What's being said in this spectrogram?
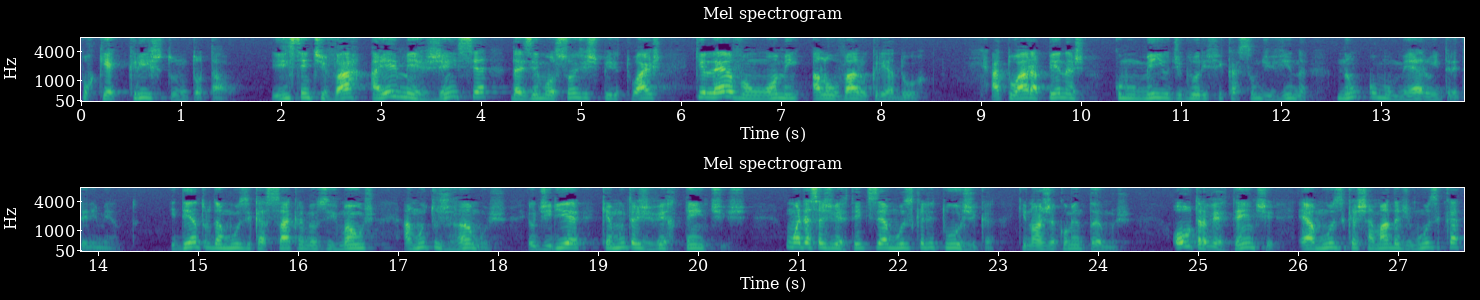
porque é Cristo no total. E incentivar a emergência das emoções espirituais que levam o homem a louvar o Criador. Atuar apenas como meio de glorificação divina, não como mero entretenimento. E dentro da música sacra, meus irmãos, há muitos ramos, eu diria que há muitas vertentes. Uma dessas vertentes é a música litúrgica, que nós já comentamos. Outra vertente é a música chamada de música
